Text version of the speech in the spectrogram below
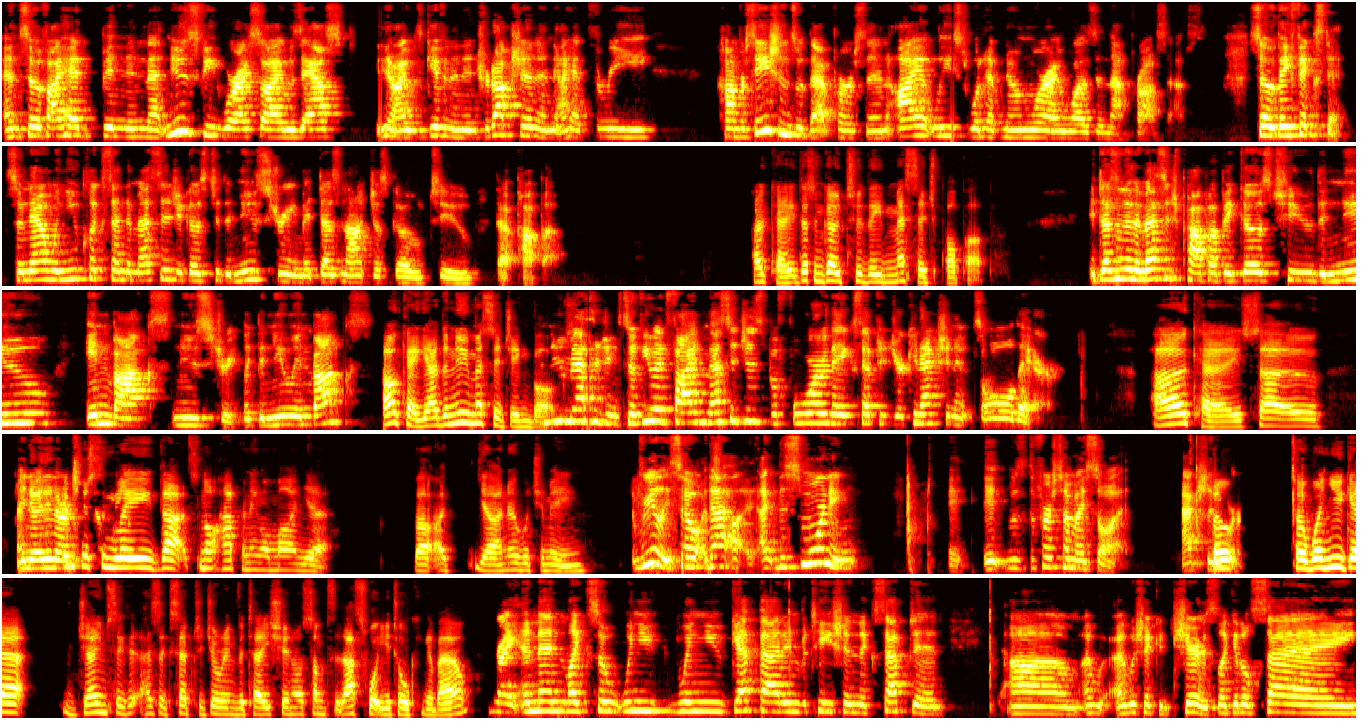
And so if I had been in that news feed where I saw I was asked, you know, I was given an introduction and I had three conversations with that person, I at least would have known where I was in that process. So they fixed it. So now when you click send a message, it goes to the news stream. It does not just go to that pop-up. Okay, it doesn't go to the message pop-up. It doesn't go to the message pop-up. It goes to the new inbox news stream, like the new inbox. Okay, yeah, the new messaging box. The new messaging. So if you had five messages before they accepted your connection, it's all there. Okay, so I know it Interestingly, that's not happening on mine yet. But I, yeah, I know what you mean. Really? So that I, this morning, it, it was the first time I saw it actually so. So when you get James has accepted your invitation or something, that's what you're talking about. Right. And then like, so when you, when you get that invitation accepted, um, I, I wish I could share this. Like it'll say,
